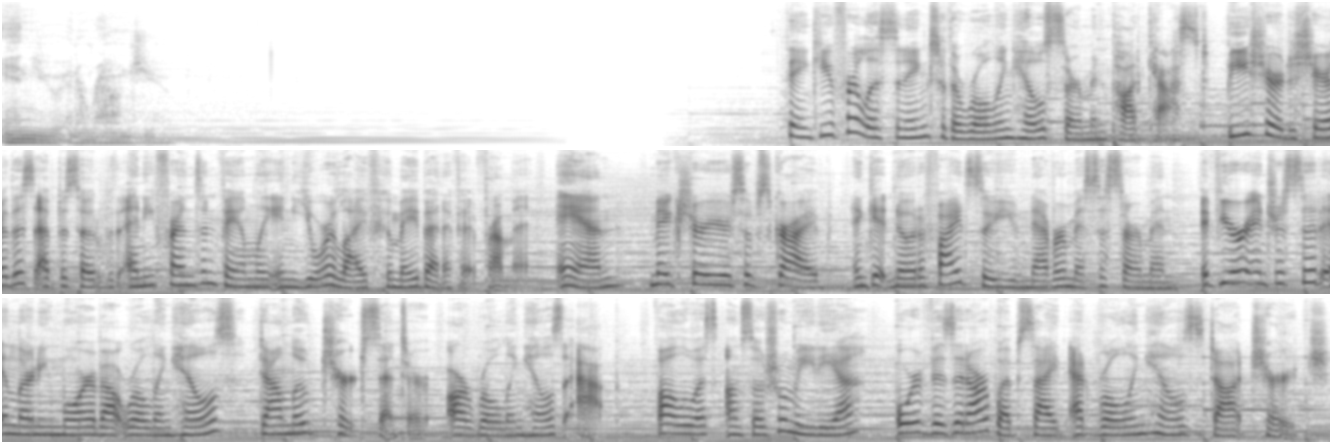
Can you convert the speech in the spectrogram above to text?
in you and around you. Thank you for listening to the Rolling Hills Sermon Podcast. Be sure to share this episode with any friends and family in your life who may benefit from it. And make sure you're subscribed and get notified so you never miss a sermon. If you're interested in learning more about Rolling Hills, download Church Center, our Rolling Hills app. Follow us on social media or visit our website at rollinghills.church.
